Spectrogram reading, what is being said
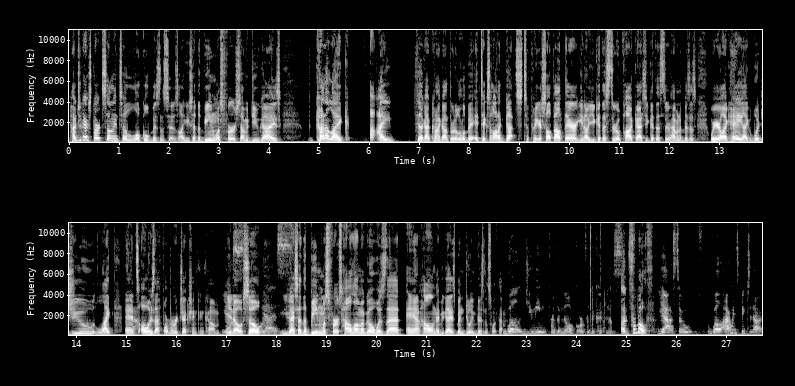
How'd you guys start selling to local businesses? Like you said, the bean was first. I mean, do you guys kind of like? I- I feel like I've kind of gone through it a little bit. It takes a lot of guts to put yourself out there. You know, you get this through a podcast, you get this through having a business where you're like, hey, like, would you like? And it's always that form of rejection can come. You know, so Yes. you guys said the bean was first. How long ago was that? And how long have you guys been doing business with them? Well, do you mean for the milk or for the cookies? Uh, for both. Yeah, so well, I would speak to that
